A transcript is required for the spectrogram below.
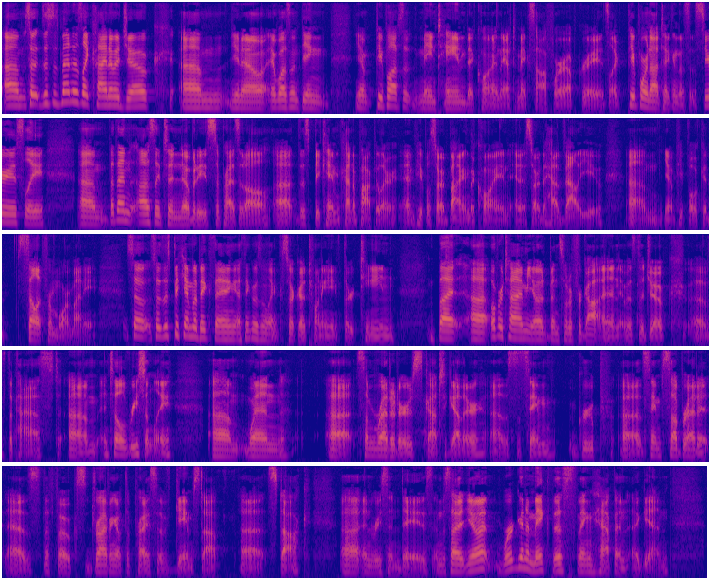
um, so this was meant as like kind of a joke. Um, you know, it wasn't being, you know, people have to maintain Bitcoin. They have to make software upgrades. Like people were not taking this as seriously. Um, but then honestly, to nobody's surprise at all, uh, this became kind of popular and people started buying the coin and it started to have value. Um, you know, people could sell it for more money. So, so this became a big thing. I think it was in like circa 2013 but uh, over time, you know, it had been sort of forgotten. It was the joke of the past um, until recently um, when uh, some redditors got together. Uh, this is the same group, uh, same subreddit as the folks driving up the price of GameStop uh, stock uh, in recent days, and decided, you know what, we're going to make this thing happen again.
